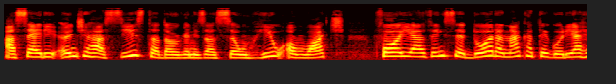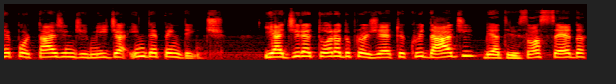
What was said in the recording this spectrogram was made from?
A série antirracista da organização Rio on Watch foi a vencedora na categoria Reportagem de Mídia Independente. E a diretora do projeto Equidade, Beatriz Laceda,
